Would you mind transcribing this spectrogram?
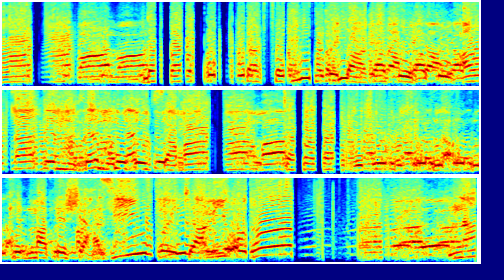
জামান সে হাজির না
